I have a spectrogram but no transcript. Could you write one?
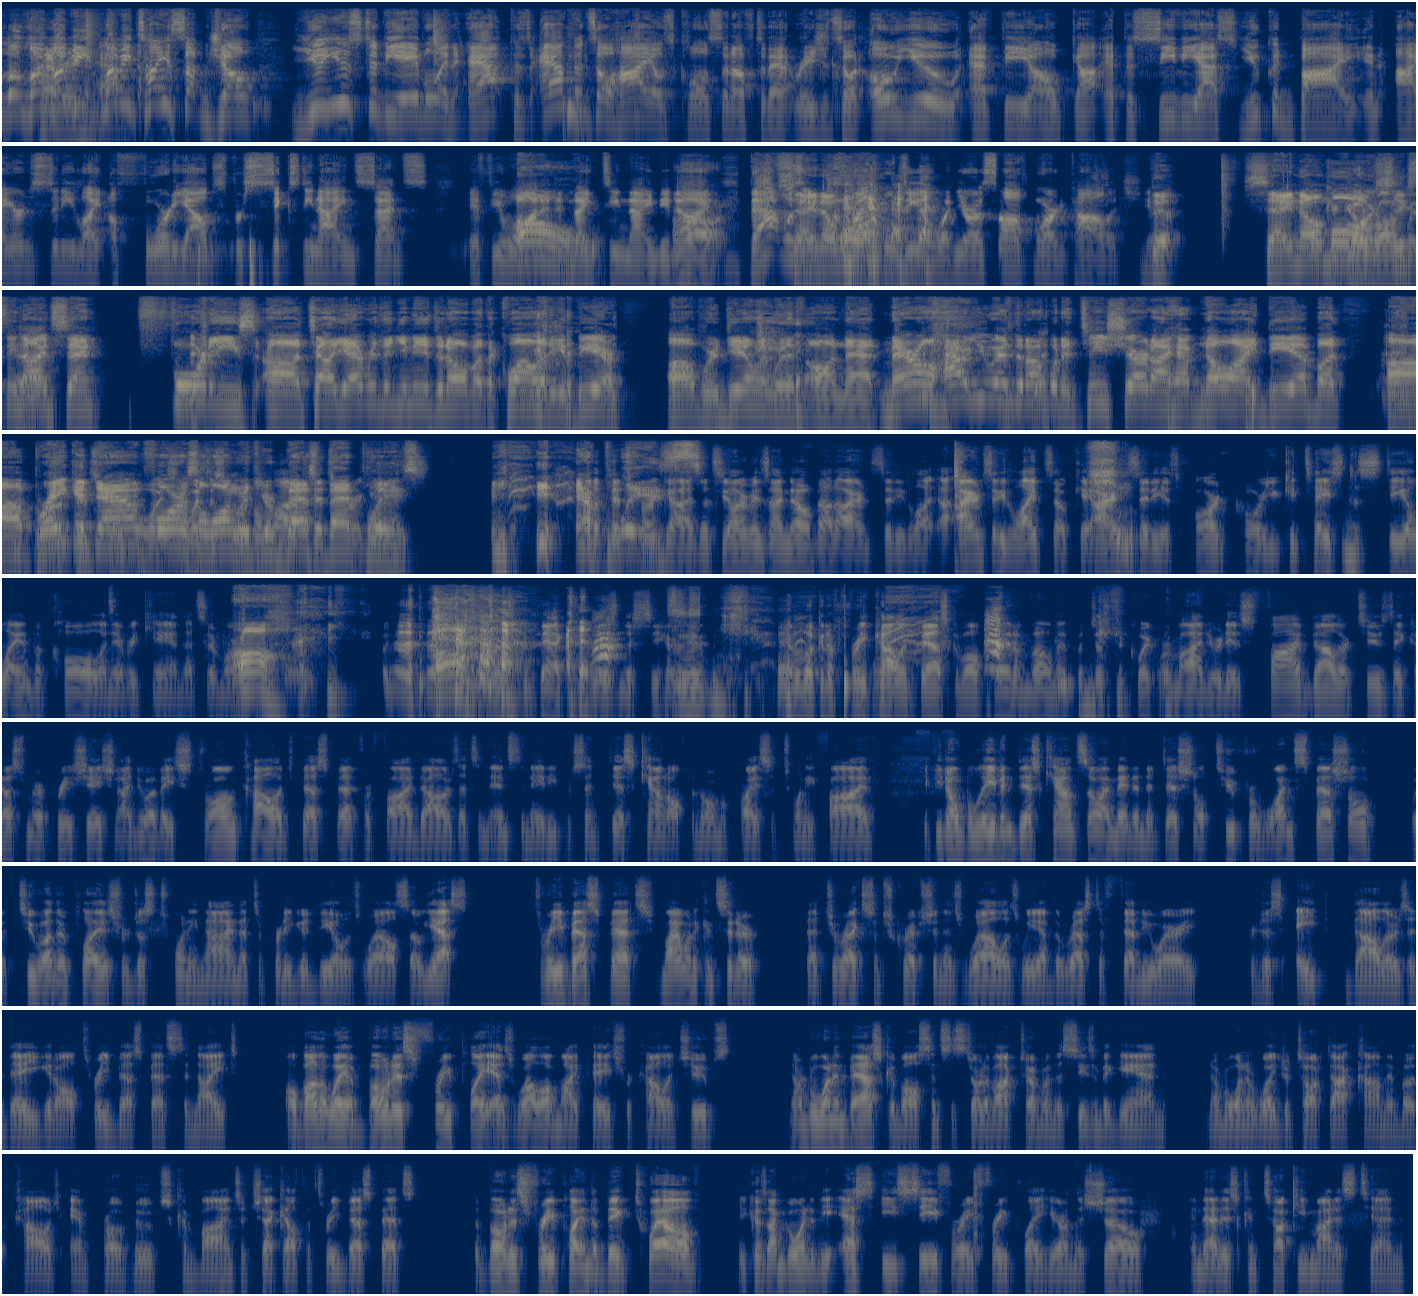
let, let me let me tell you something, Joe. You used to be able in app because Athens, Ohio is close enough to that region. So at OU at the oh god at the CVS, you could buy an Iron City Light a 40 ounce for 69 cents if you wanted oh. in 1999. Oh. That was an no incredible more. deal when you're a sophomore in college. The, say no more. 69 cent 40s uh, tell you everything you need to know about the quality of beer. Uh, we're dealing with on that. Merrill, how you ended up with a t-shirt, I have no idea, but uh, break it down boys. for us along with your best bet, please. yeah, a lot of Pittsburgh guys. That's the only reason I know about Iron City Light. Uh, Iron City Light's okay. Iron City is hardcore. You can taste the steel and the coal in every can. That's their marketing. Oh. But, oh. let's get back to business here. Gonna look at a free college basketball play in a moment, but just a quick reminder: it is five dollar Tuesday customer appreciation. I do have a strong college best bet for five dollars. That's an instant eighty percent discount off the normal price of twenty five. If you don't believe in discounts, though, I made an additional two for one special with two other plays for just 29. That's a pretty good deal as well. So, yes, three best bets. Might want to consider that direct subscription as well as we have the rest of February for just $8 a day. You get all three best bets tonight. Oh, by the way, a bonus free play as well on my page for college hoops. Number one in basketball since the start of October when the season began. Number one at wagertalk.com in both college and pro hoops combined. So check out the three best bets. The bonus free play in the Big 12 because I'm going to the SEC for a free play here on the show, and that is Kentucky minus 10.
